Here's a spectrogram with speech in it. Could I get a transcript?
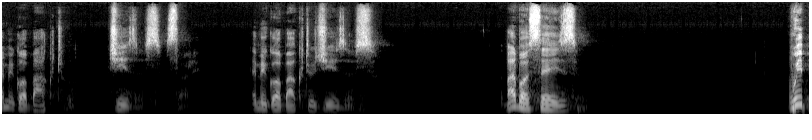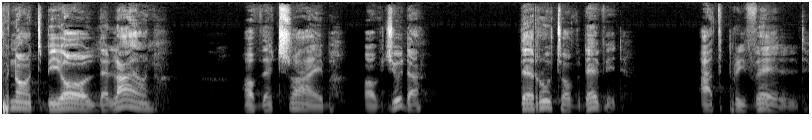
Let me go back to Jesus. Sorry. Let me go back to Jesus. The Bible says, Weep not, behold, the lion of the tribe of Judah, the root of David, hath prevailed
